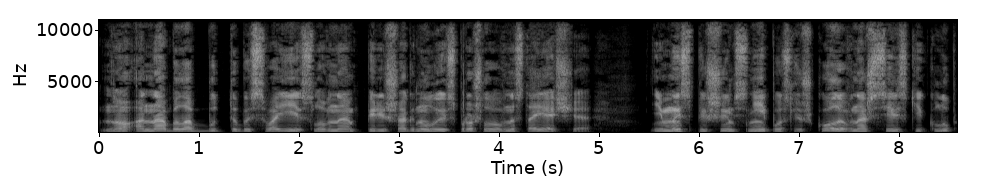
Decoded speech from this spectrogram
но она была будто бы своей, словно перешагнула из прошлого в настоящее. И мы спешим с ней после школы в наш сельский клуб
